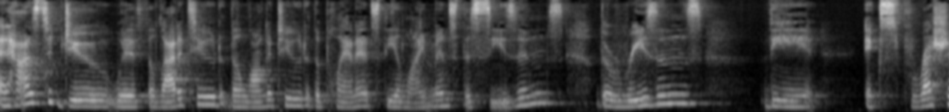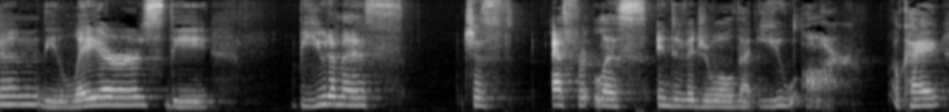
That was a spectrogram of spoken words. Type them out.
It has to do with the latitude, the longitude, the planets, the alignments, the seasons, the reasons, the expression, the layers, the beautimous, just effortless individual that you are. Okay?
